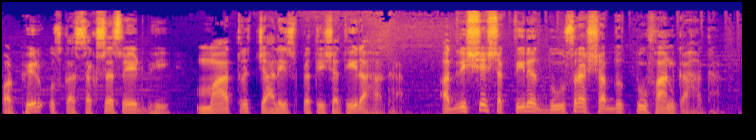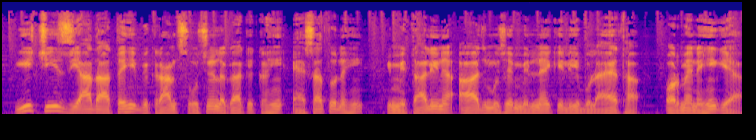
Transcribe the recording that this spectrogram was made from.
और फिर उसका सक्सेस रेट भी मात्र 40 प्रतिशत ही रहा था। अदृश्य शक्ति ने दूसरा शब्द तूफ़ान कहा था। ये चीज़ याद आते ही विक्रांत सोचने लगा कि कहीं ऐसा तो नहीं कि मिताली ने आज मुझे मिलने के लिए बुलाया था और मैं नहीं गया।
